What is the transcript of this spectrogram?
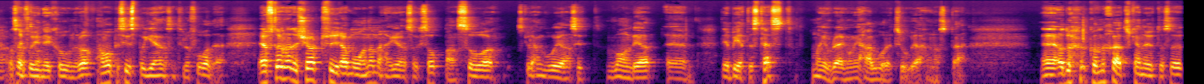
Ja, Och sen få injektioner. Och han var precis på gränsen till att få det. Efter han hade kört fyra månader med den här grönsakssoppan så skulle han gå och göra sitt vanliga eh, diabetestest. Man gjorde det en gång i halvåret tror jag. eller något sånt där. Eh, och då kommer sköterskan ut och så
